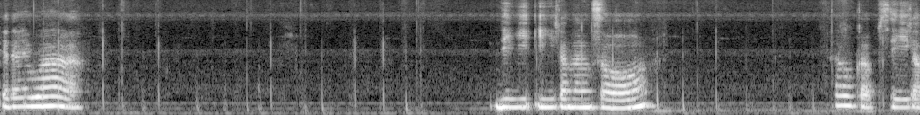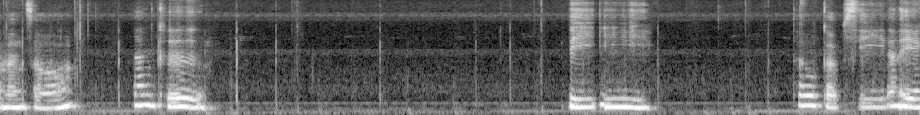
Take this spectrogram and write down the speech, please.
จะได้ว่า DE กำลังสองเท่ากับ C กำลังสองนั่นคือ DE เท่า กับ c นั่นเอง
